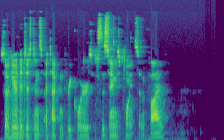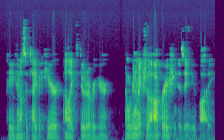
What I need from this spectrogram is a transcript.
So here the distance, I type in 3 quarters, it's the same as 0.75. Okay, you can also type it here. I like to do it over here. And we're going to make sure the operation is a new body.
